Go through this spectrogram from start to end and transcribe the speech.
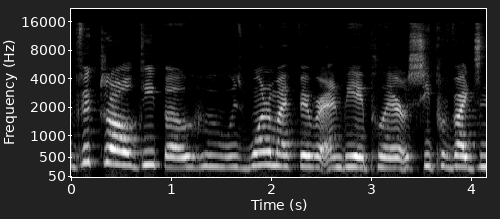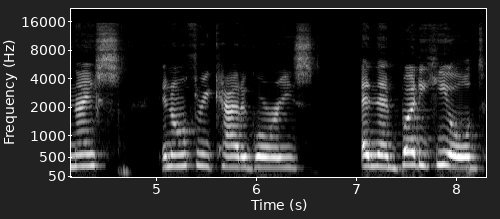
Victor Oladipo, who is one of my favorite NBA players, he provides nice in all three categories. And then Buddy Hield,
